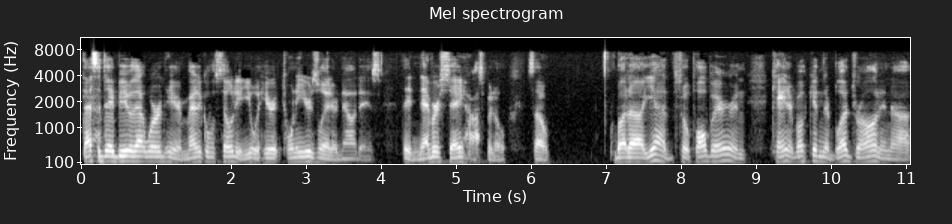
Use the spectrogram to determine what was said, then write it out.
that's yeah. the debut of that word here, medical facility, and you will hear it 20 years later nowadays. They never say hospital. So, but uh, yeah, so Paul Bear and Kane are both getting their blood drawn, and uh,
